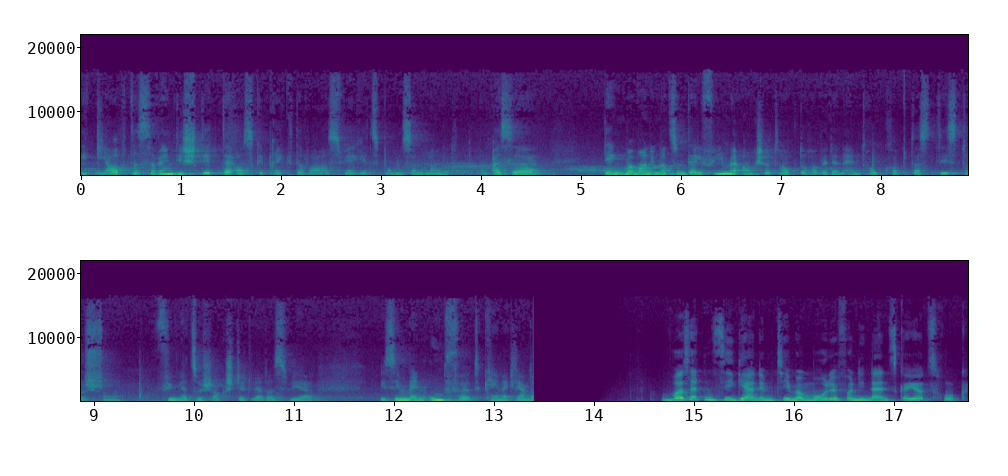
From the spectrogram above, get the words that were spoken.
Ich glaube, dass aber in die Städte ausgeprägter war, als wir jetzt bei uns am Land. Also, denke mal, wenn ich mir zum Teil Filme angeschaut habe, da habe ich den Eindruck gehabt, dass das da schon viel mehr zur Schau gestellt wird, als wir es in meinem Umfeld kennengelernt haben. Was hätten Sie gern im Thema Mode von den 90er Jahren zurück?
